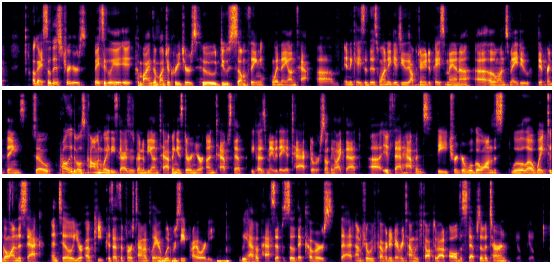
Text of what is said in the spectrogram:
Okay, so this triggers basically it combines a bunch of creatures who do something when they untap. Um, in the case of this one, it gives you the opportunity to pay some mana. Uh, other ones may do different things. So probably the most common way these guys are going to be untapping is during your untap step because maybe they attacked or something like that. Uh, if that happens, the trigger will go on the will uh, wait to go on the stack until your upkeep because that's the first time a player would receive priority we have a past episode that covers that. I'm sure we've covered it every time we've talked about all the steps of a turn.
